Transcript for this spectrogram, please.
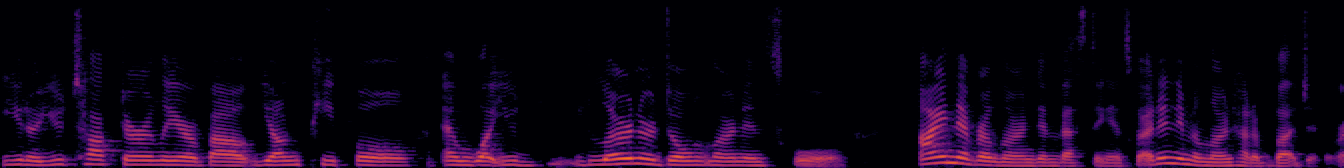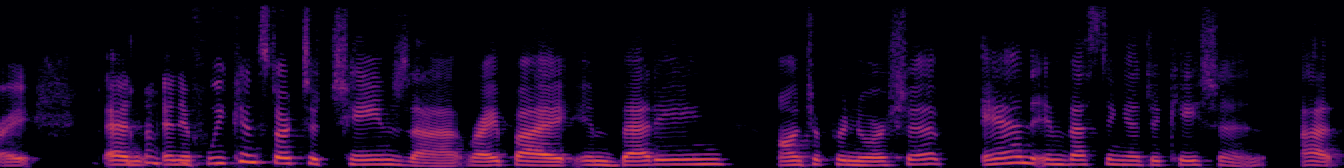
you know you talked earlier about young people and what you learn or don't learn in school. I never learned investing in school. I didn't even learn how to budget right? And and if we can start to change that right by embedding entrepreneurship and investing education at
